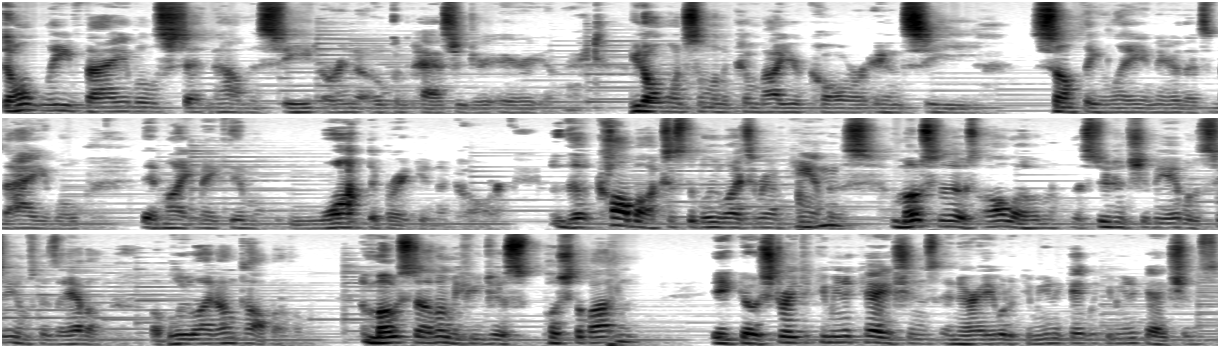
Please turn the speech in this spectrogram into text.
Don't leave valuables sitting out in the seat or in the open passenger area. You don't want someone to come by your car and see something laying there that's valuable that might make them want to break in the car the call boxes, the blue lights around mm-hmm. campus, mm-hmm. most of those, all of them, the students should be able to see them because they have a, a blue light on top of them. Most of them, if you just push the button, it goes straight to communications and they're able to communicate with communications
